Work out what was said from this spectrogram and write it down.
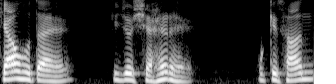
क्या होता है कि जो शहर है, वो किसान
